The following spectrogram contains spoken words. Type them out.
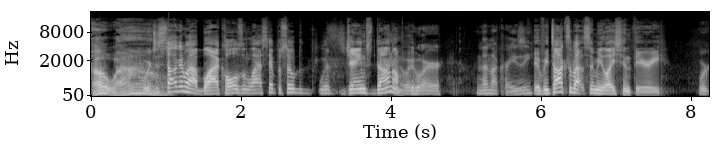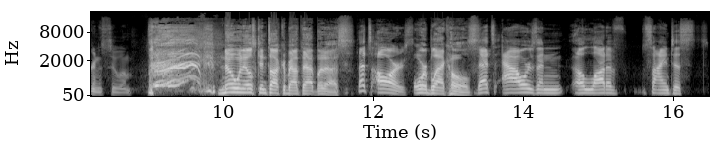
Oh wow. We're just talking about black holes in the last episode with James Dunham. We were. Isn't that not crazy? If he talks about simulation theory, we're going to sue him. no one else can talk about that but us That's ours. or black holes. That's ours and a lot of scientists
